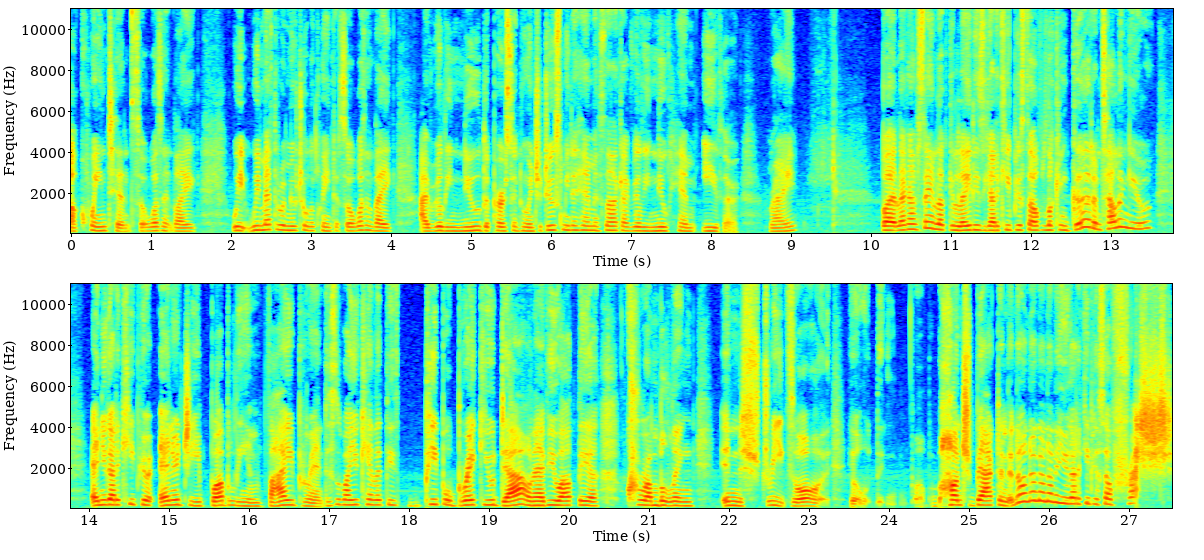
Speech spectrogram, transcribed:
acquaintance. So it wasn't like we we met through a mutual acquaintance. So it wasn't like i really knew the person who introduced me to him. It's not like i really knew him either right but like I'm saying, look, ladies, you got to keep yourself looking good. I'm telling you. And you got to keep your energy bubbly and vibrant. This is why you can't let these people break you down, have you out there crumbling in the streets or you know, hunchbacked. And no, no, no, no, no. You got to keep yourself fresh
